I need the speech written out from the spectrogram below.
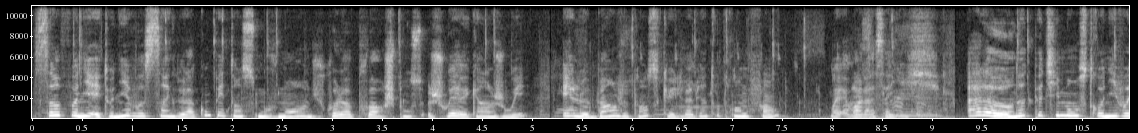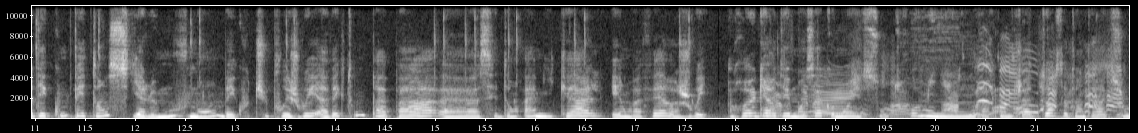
symphonie est au niveau 5 de la compétence mouvement, du coup elle va pouvoir je pense jouer avec un jouet. Et le bain je pense qu'il va bientôt prendre fin. Ouais voilà ça y est. Alors, notre petit monstre au niveau des compétences, il y a le mouvement. Bah écoute, tu pourrais jouer avec ton papa, euh, c'est dans Amical et on va faire jouer. Regardez-moi ça, comment ils sont trop mignons. Par contre, j'adore cette interaction.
